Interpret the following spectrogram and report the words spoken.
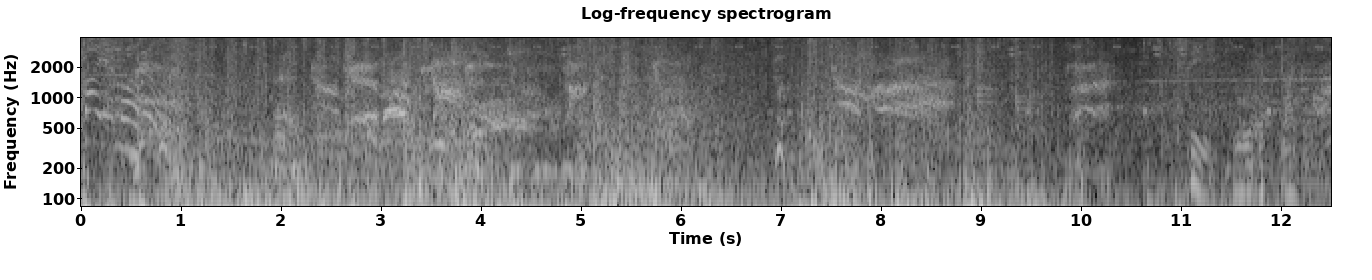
Fire at will. See through the dragon's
